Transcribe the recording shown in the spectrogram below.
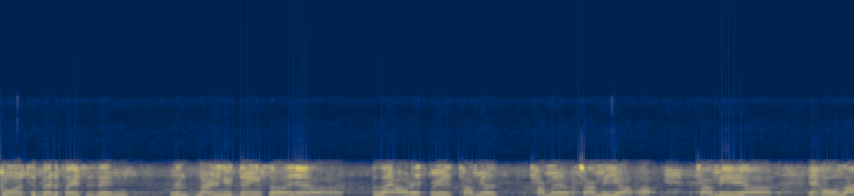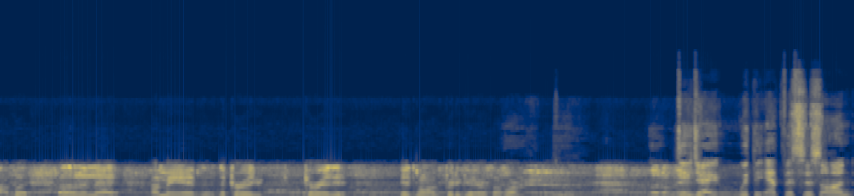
going to better places and learning new things. So yeah like all that experience taught me taught me taught me uh, taught me uh, a whole lot. But other than that, I mean, the career career is going pretty good so far. DJ, with the emphasis on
